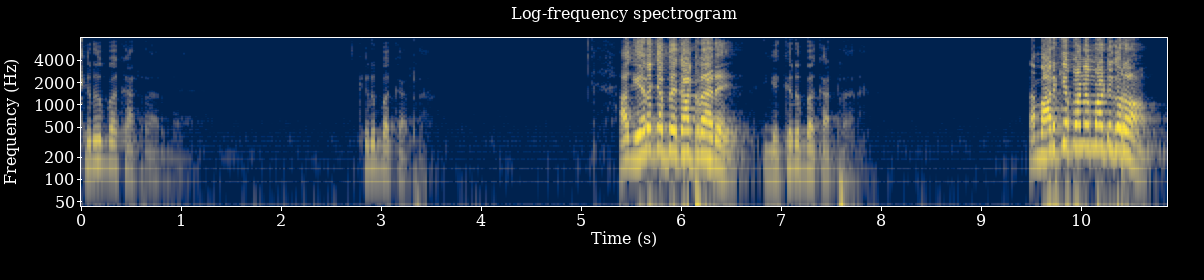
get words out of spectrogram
கிருப காட்டுறாருங்க. கிருப காட்டுறாரு. அங்க இறக்கத்தை காட்டுறாரு. இங்க கிருப காட்டுறாரு. நம்ம அறிக்கை பண்ண மாட்டுக்கிறோம்.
